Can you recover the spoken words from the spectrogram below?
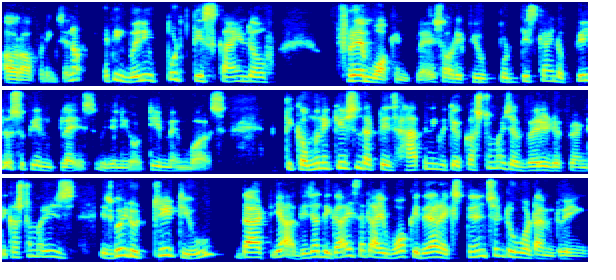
our offerings? You know i think when you put this kind of framework in place or if you put this kind of philosophy in place within your team members the communication that is happening with your customers are very different. The customer is is going to treat you that yeah, these are the guys that I work with. They are extension to what I'm doing.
